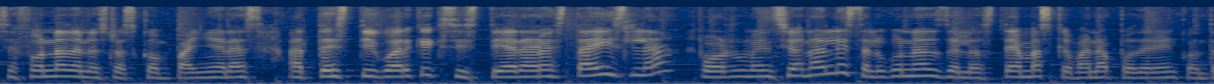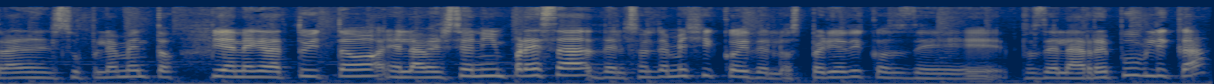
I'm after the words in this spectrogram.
Se fue una de nuestras compañeras a testiguar que existiera esta isla, por mencionarles algunos de los temas que van a poder encontrar en el suplemento. Viene gratuito en la versión impresa del Sol de México y de los periódicos de, pues, de la República.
